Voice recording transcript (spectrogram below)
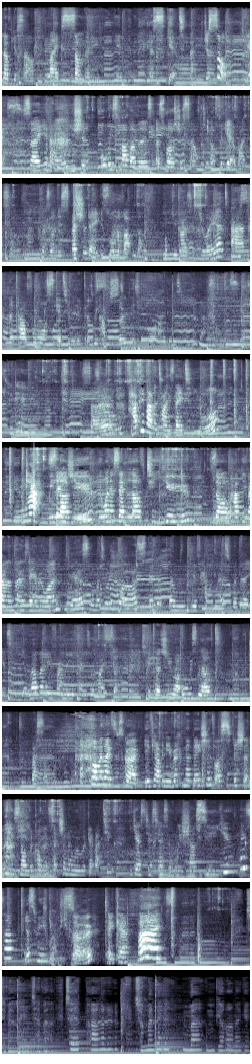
love yourself like somebody in the skit that you just saw. Yes. So, you know, you should always love others as well as yourself. Do not forget about yourself. Because on this special day, it's all about love. Hope you guys enjoy it and look out for more skits really because we have so many more ideas do. So, happy Valentine's Day to you all. Mwah! We Send love you. We want to send love to you. So happy Valentine's Day, everyone. Yes, no matter where you are, spend it um, with happiness, whether it's with your lover, your family, your friends, or myself. Because you are always loved by someone. Comment, like, subscribe. If you have any recommendations or suggestions, let us know in the comment section and we will get back to you. Yes, yes, yes, and we shall see you later. Yes, we will. So, take care. Bye! 제발 날 잡아 제발 정말 내 마음 변하게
